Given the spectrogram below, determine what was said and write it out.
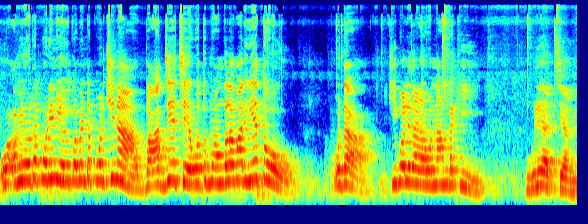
ও, আমি ওটা পড়িনি, ওই কমেন্টটা পড়ছি না। বাজেছে, ও তো মঙ্গলামার ইয়ে তো। ওটা, কি বলে দাঁড়া, ওর নামটা কি? ভুলে যাচ্ছি আমি।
